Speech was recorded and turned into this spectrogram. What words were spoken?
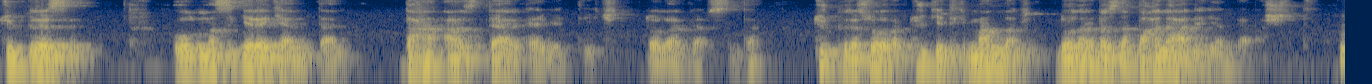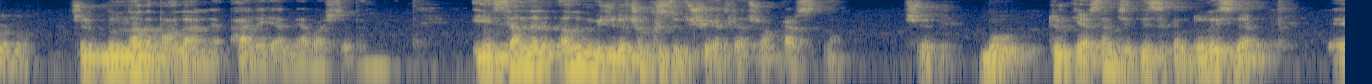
Türk lirası olması gerekenden daha az değer kaybettiği için dolar karşısında Türk lirası olarak Türkiye'deki mallar dolar bazında pahalı hale gelmeye başladı. Hı hı. Şimdi bunlar da pahalı hale, hale gelmeye başladı. İnsanların alım gücü de çok hızlı düşüyor enflasyon karşısında. Şimdi bu Türkiye açısından ciddi sıkıntı. Dolayısıyla e,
